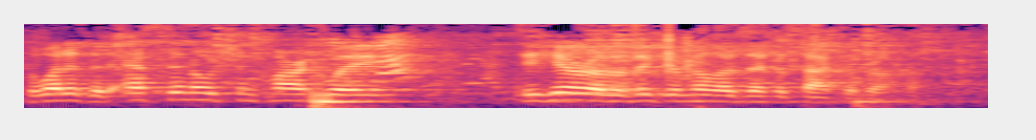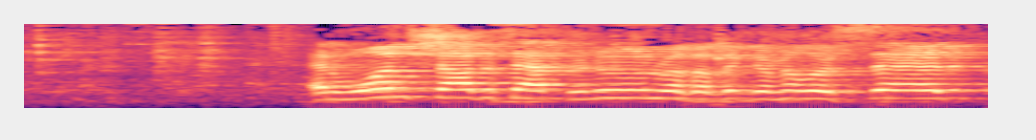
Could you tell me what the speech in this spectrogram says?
to what is it, Essen Ocean Parkway, to hear of Avigdor Miller Zechatak Bracha. And one Shabbos afternoon, Rav Avigdor Miller said,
